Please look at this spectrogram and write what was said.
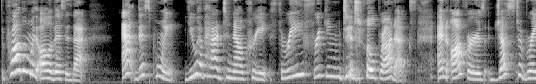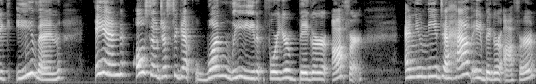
The problem with all of this is that at this point, you have had to now create three freaking digital products and offers just to break even and also just to get one lead for your bigger offer. And you need to have a bigger offer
